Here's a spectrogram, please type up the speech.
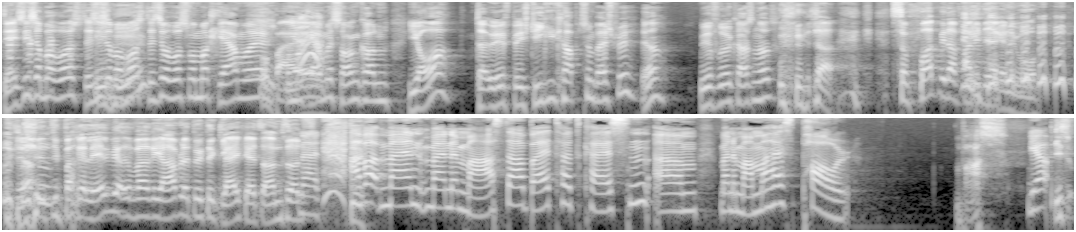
Das ist aber was, das ist aber was, das ist aber was, wo man gleich mal, Wobei- wo man gleich mal sagen kann, ja, der ÖFB Stiegel Cup zum Beispiel, ja, wie er früher geheißen hat. Schau, sofort wieder auf familiäre Niveau. Die, die Parallelvariable durch den Gleichheitsansatz. Nein, stimmt. aber mein, meine Masterarbeit hat geheißen, ähm, meine Mama heißt Paul. Was? Ja. Ist,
